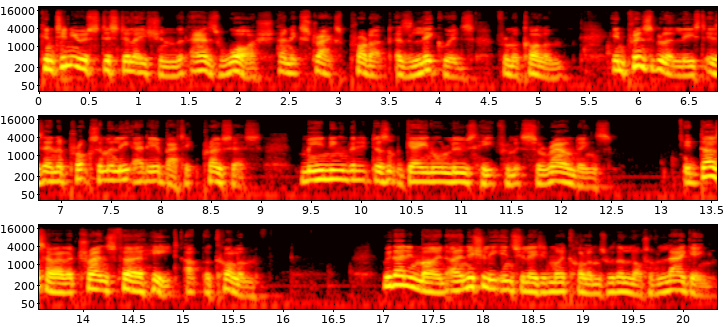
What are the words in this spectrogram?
Continuous distillation that adds wash and extracts product as liquids from a column, in principle at least, is an approximately adiabatic process, meaning that it doesn't gain or lose heat from its surroundings. It does, however, transfer heat up the column. With that in mind, I initially insulated my columns with a lot of lagging.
